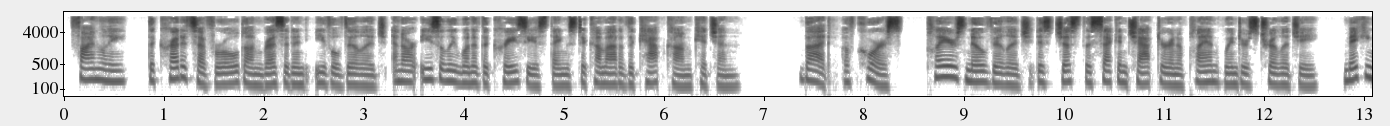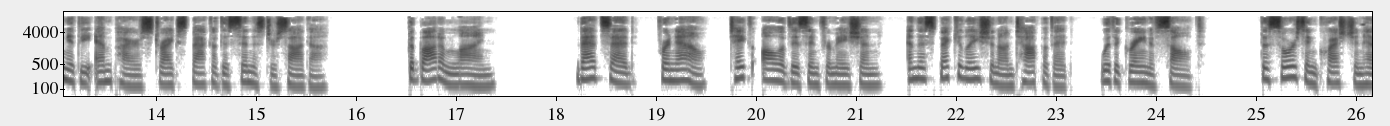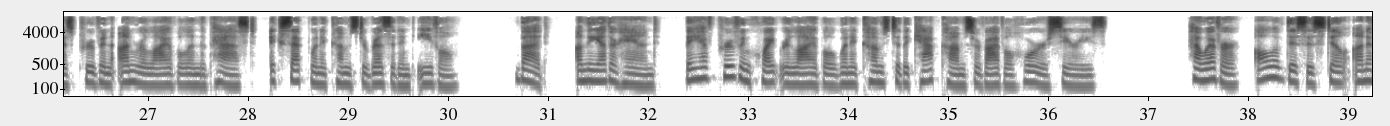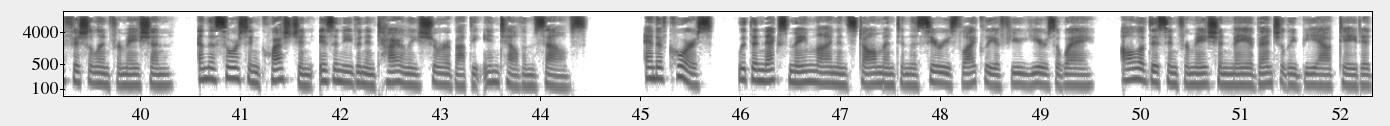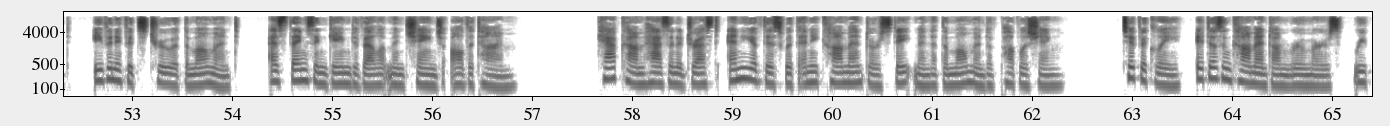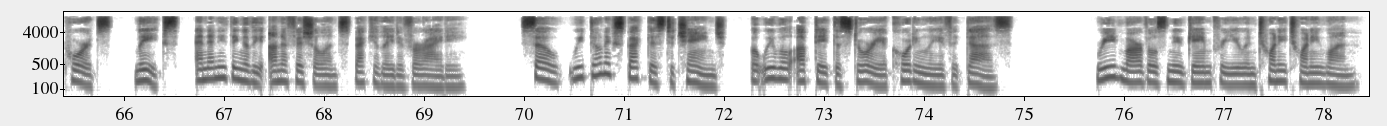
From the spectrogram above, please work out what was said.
Finally, the credits have rolled on Resident Evil Village and are easily one of the craziest things to come out of the Capcom kitchen. But, of course, players know Village is just the second chapter in a planned Winters trilogy, making it the Empire Strikes Back of the Sinister Saga. The bottom line. That said, for now, take all of this information, and the speculation on top of it, with a grain of salt. The source in question has proven unreliable in the past, except when it comes to Resident Evil. But, on the other hand, they have proven quite reliable when it comes to the Capcom survival horror series. However, all of this is still unofficial information, and the source in question isn't even entirely sure about the intel themselves. And of course, with the next mainline installment in the series likely a few years away, all of this information may eventually be outdated, even if it's true at the moment, as things in game development change all the time. Capcom hasn't addressed any of this with any comment or statement at the moment of publishing. Typically, it doesn't comment on rumors, reports, leaks, and anything of the unofficial and speculative variety. So, we don't expect this to change, but we will update the story accordingly if it does. Read Marvel's new game for you in 2021.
